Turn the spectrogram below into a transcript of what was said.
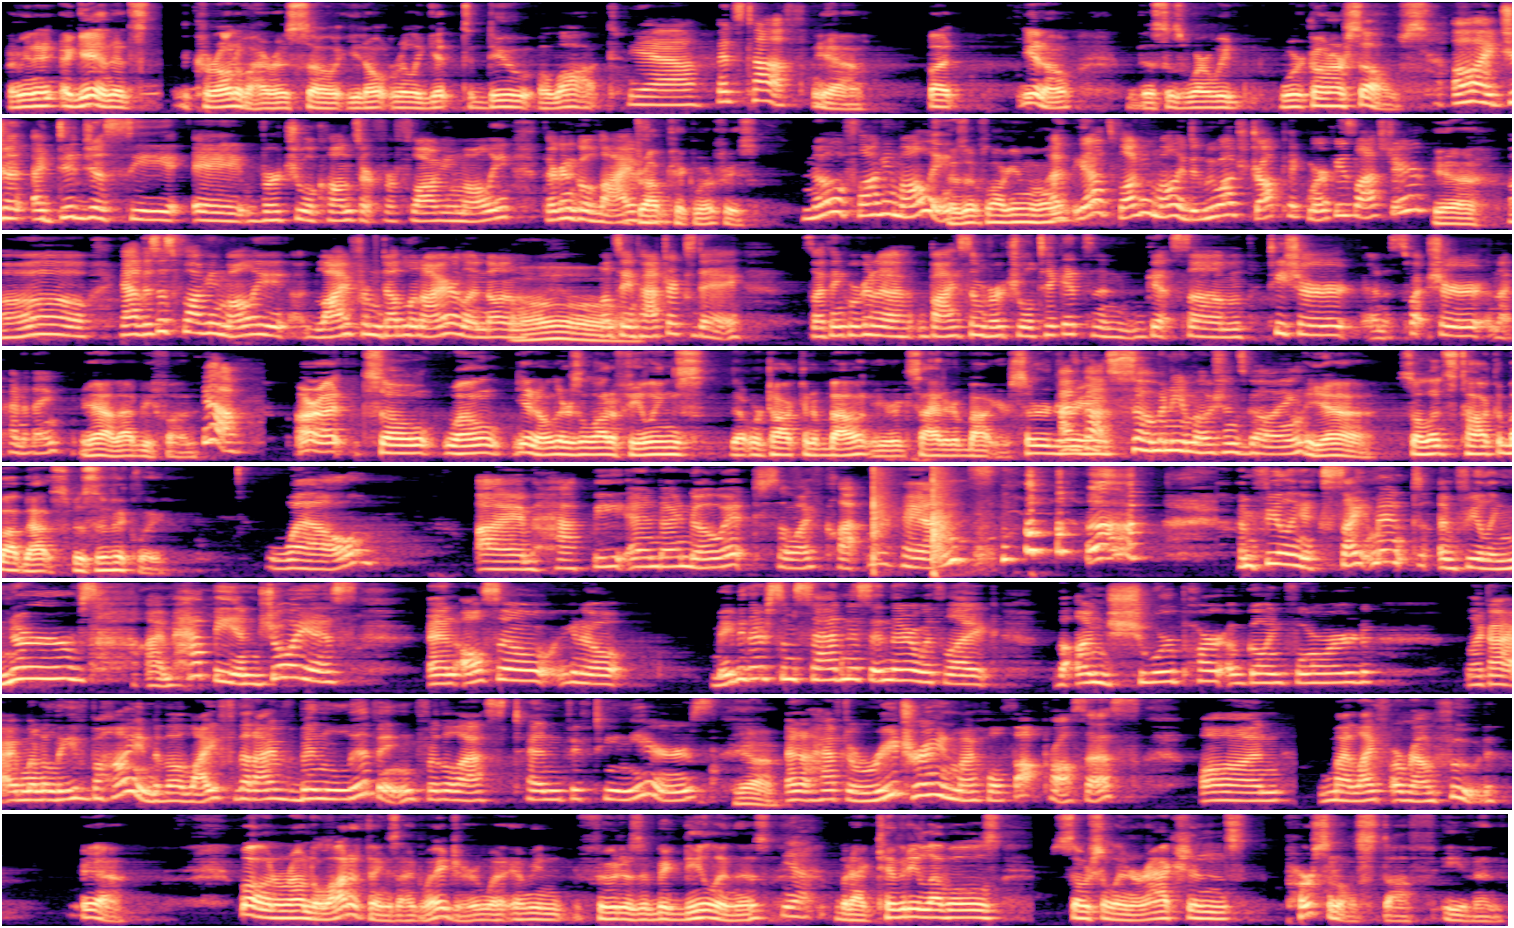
I mean, it, again, it's the coronavirus, so you don't really get to do a lot. yeah, it's tough. Yeah. But, you know, this is where we work on ourselves. Oh, I just I did just see a virtual concert for Flogging Molly. They're gonna go live. Dropkick Murphys. no, Flogging Molly. Is it Flogging Molly? Uh, yeah, it's Flogging Molly. Did we watch Dropkick Murphys last year? yeah. Oh, yeah. This is Flogging Molly live from Dublin, Ireland on Oh. on St. Patrick's Day. So I think we're gonna buy some virtual tickets and get some T-shirt and a sweatshirt and that kind of thing. Yeah, that'd be fun. Yeah. All right. So, well, you know, there's a lot of feelings that we're talking about. You're excited about your surgery. I've got so many emotions going. yeah. So let's talk about that specifically. Well, I'm happy and I know it, so I clap my hands. I'm feeling excitement, I'm feeling nerves, I'm happy and joyous, and also, you know, maybe there's some sadness in there with like the unsure part of going forward. Like, I, I'm going to leave behind the life that I've been living for the last 10, 15 years Yeah. and I have to retrain my whole thought process on my life around food. Yeah. Well, and around a lot of things, I'd wager. I mean, food is a big deal in this, Yeah. but activity levels, social interactions, personal stuff, even.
